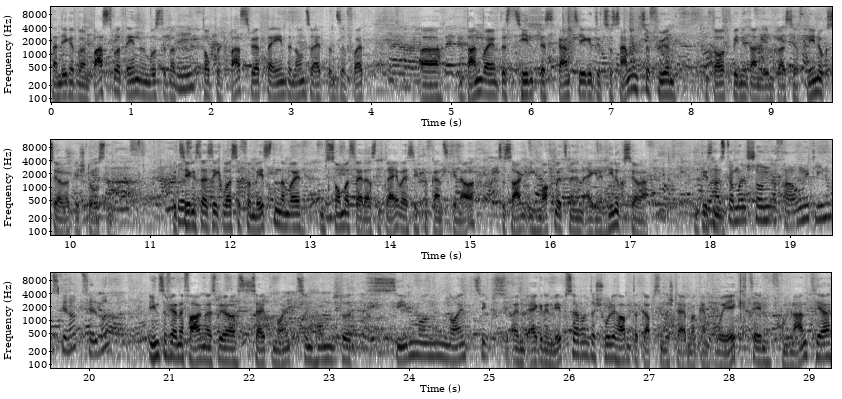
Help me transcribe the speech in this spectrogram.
dann irgendwo ein Passwort ändern, musste man mhm. doppelt Passwörter ändern und so weiter und so fort. Äh, und dann war eben das Ziel, das Ganze irgendwie zusammenzuführen und dort bin ich dann eben quasi auf Linux-Server gestoßen. Beziehungsweise ich war so vermessen, einmal im Sommer 2003, weiß ich noch ganz genau, zu sagen, ich mache mir jetzt meinen eigenen Linux-Server. Du hast damals schon Erfahrung mit Linux gehabt, selber? Insofern Erfahrung, als wir seit 1997 einen eigenen Webserver in der Schule haben. Da gab es in der Steiermark ein Projekt eben vom Land her,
